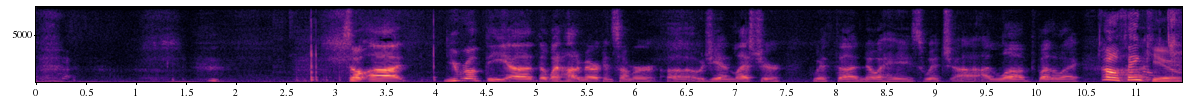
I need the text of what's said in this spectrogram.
So uh, you wrote the uh, the Wet Hot American Summer uh, OGN last year with uh, Noah Hayes, which uh, I loved, by the way. oh, thank you.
